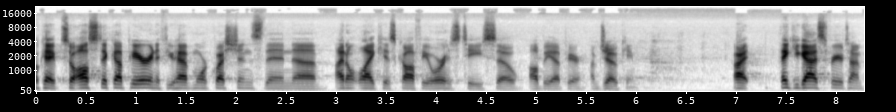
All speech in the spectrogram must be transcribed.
Okay, so I'll stick up here, and if you have more questions, then uh, I don't like his coffee or his tea, so I'll be up here. I'm joking. All right, thank you guys for your time.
